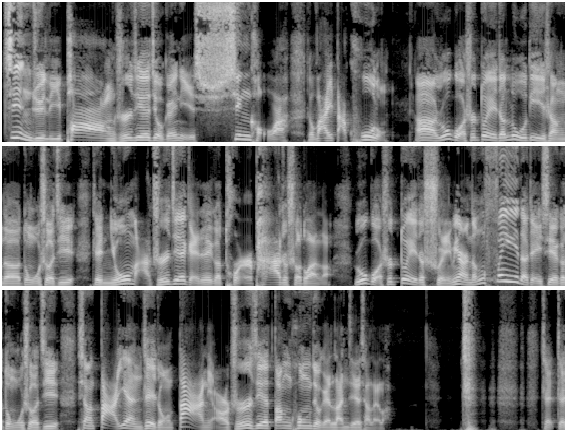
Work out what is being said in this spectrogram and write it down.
近距离砰，直接就给你心口啊，就挖一大窟窿啊！如果是对着陆地上的动物射击，这牛马直接给这个腿啪就射断了；如果是对着水面能飞的这些个动物射击，像大雁这种大鸟，直接当空就给拦截下来了。这。这这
